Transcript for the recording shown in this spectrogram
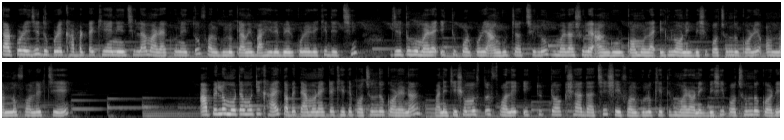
তারপর এই যে দুপুরে খাবারটা খেয়ে নিয়েছিলাম আর এখন এই তো ফলগুলোকে আমি বাহিরে বের করে রেখে দিচ্ছি। যেহেতু হুমায়রা একটু পরপরই আঙ্গুর চাচ্ছিল। হুমায়রা আসলে আঙ্গুর কমলা এগুলো অনেক বেশি পছন্দ করে অন্যান্য ফলের চেয়ে। আপেলও মোটামুটি খায়, তবে তেমন একটা খেতে পছন্দ করে না। মানে যে সমস্ত ফলে একটু টক স্বাদ আছে, সেই ফলগুলো খেতে হুমায়রা অনেক বেশি পছন্দ করে।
